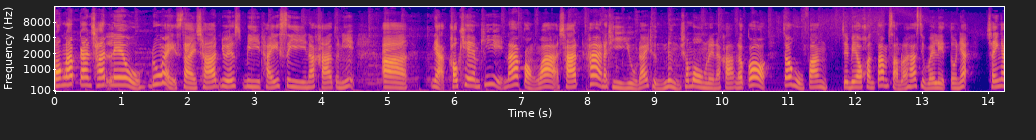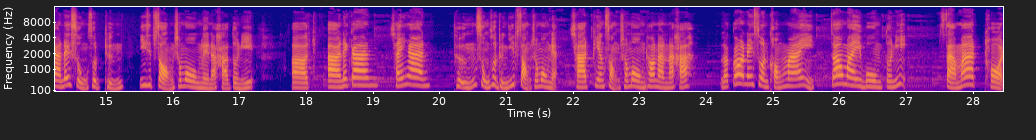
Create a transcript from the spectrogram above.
รองรับการชาร์จเร็วด้วยสายชาร์จ USB Type C นะคะ ตัวนี้เนี่ยเขาเคมที่หน้ากล่องว่าชาร์จ 5 นาทีอยู่ได้ถึง 1 ชั่วโมงเลยนะคะ แล้วก็เจ้าหูฟัง JBL Quantum 350 Wireless ตัวเนี้ยใช้งานได้สูงสุดถึง 22 ชั่วโมงเลยนะคะ ตัวนี้ในการใช้งานถึงสูงสุดถึง 22 ชั่วโมงเนี่ยชาร์จเพียง 2 ชั่วโมงเท่านั้นนะคะ แล้วก็ในส่วนของไมค์เจ้าไมค์บูมตัวนี้สามารถถอด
